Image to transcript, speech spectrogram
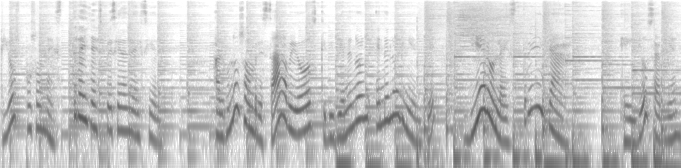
Dios puso una estrella especial en el cielo. Algunos hombres sabios que vivían en, el oriente vieron la estrella. Ellos sabían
